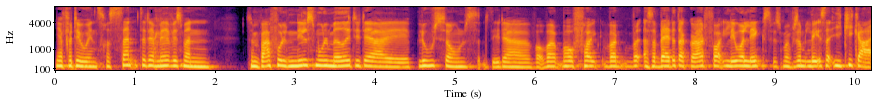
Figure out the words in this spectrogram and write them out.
Ja, for det er jo interessant det der med, hvis man som bare fulgte en lille smule med i de der øh, blue zones, det der, hvor, hvor, hvor folk, hvor, altså hvad er det, der gør, at folk lever længst? Hvis man for eksempel læser Ikigai,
